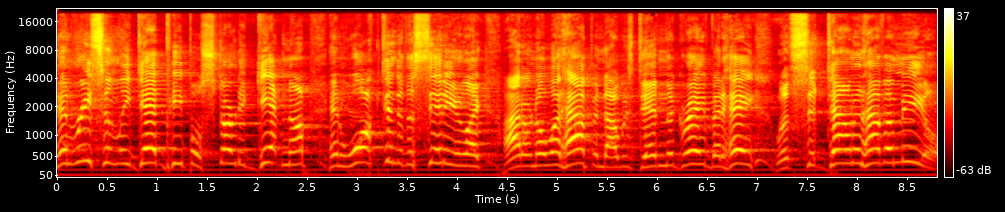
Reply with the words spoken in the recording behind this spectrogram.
And recently, dead people started getting up and walked into the city and, like, I don't know what happened. I was dead in the grave, but hey, let's sit down and have a meal.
